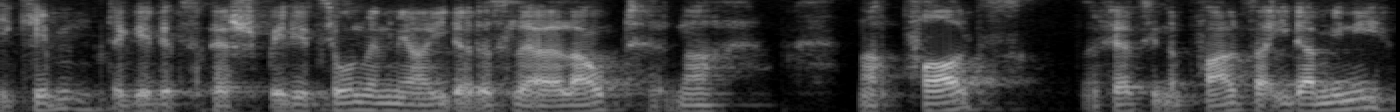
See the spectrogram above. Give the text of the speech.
die Kim. Der geht jetzt per Spedition, wenn mir AIDA das erlaubt, nach, nach Pfalz. Da fährt sie in der Pfalz AIDA Mini.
